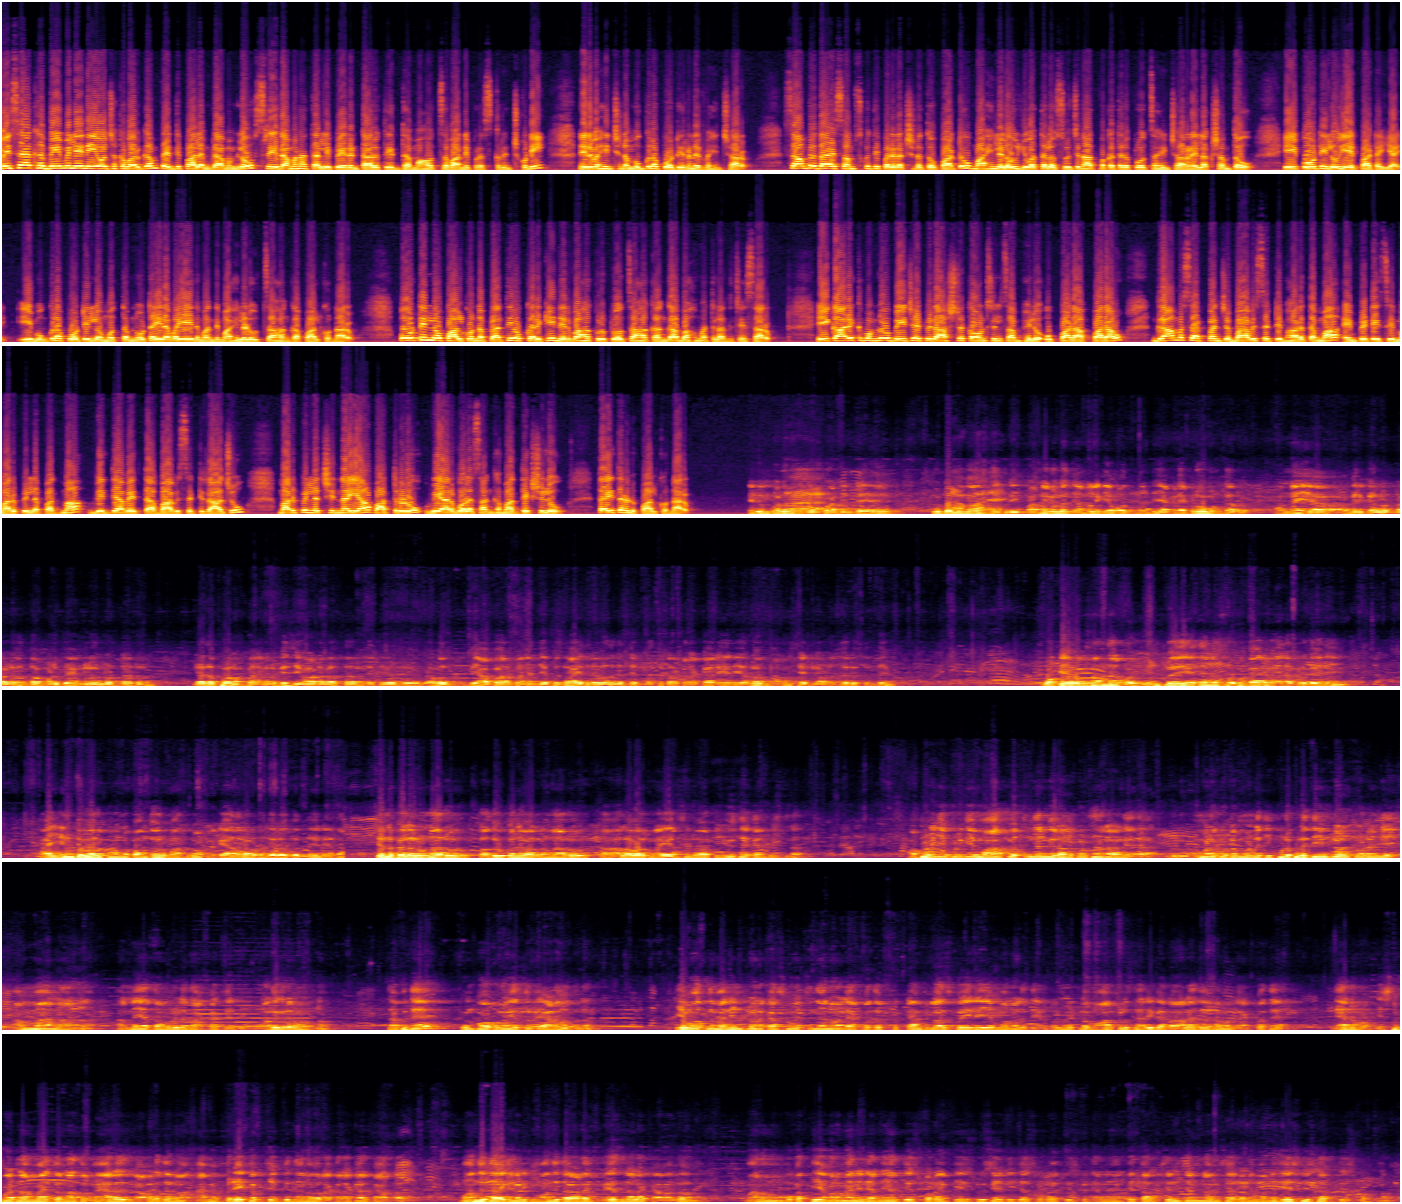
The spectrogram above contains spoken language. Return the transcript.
విశాఖ భీమిలి నియోజకవర్గం పెద్దిపాలెం గ్రామంలో శ్రీ రమణ తల్లి పేరంటారు తీర్థ మహోత్సవాన్ని పురస్కరించుకుని నిర్వహించిన ముగ్గుల పోటీలు నిర్వహించారు. సాంప్రదాయ సంస్కృతి పరిరక్షణతో పాటు మహిళలు యువతలో సృజనాత్మకతను ప్రోత్సహించాలనే లక్ష్యంతో ఈ పోటీలు ఏర్పాటయ్యాయి. ఈ ముగ్గుల పోటీల్లో మొత్తం నూట మంది మహిళలు ఉత్సాహంగా పాల్గొన్నారు. పోటీల్లో పాల్గొన్న ప్రతి ఒక్కరికి నిర్వాహకులు ప్రోత్సాహకంగా బహుమతులు అందజేశారు. ఈ కార్యక్రమంలో బీజేపీ రాష్ట్ర కౌన్సిల్ సభ్యులు ఉప్పాడ అప్పారావు గ్రామ సర్పంచ్ బావిశెట్టి భారతమ్మ ఎంపీటీసీ మరుపిల్ల పద్మ విద్యావేత్త బావిశెట్టి రాజు మరిపిల్ల చిన్నయ్య పాత్రుడు వీఆర్ఓల సంఘం అధ్యక్షులు తదితరులు పాల్గొన్నారు. కుటుంబం కూడా కుటుంబ వ్యవస్థ ఇప్పుడు ఈ పండుగల్లో జనరల్గా ఏమవుతుందంటే ఎక్కడెక్కడో ఉంటారు. అన్నయ్య అమెరికాలో ఉంటాడు తమ్ముడు బెంగళూరులో ఉంటాడు లేదా పొలం పని విజయవాడ వెళ్తారు లేదా వ్యాపార పని అని చెప్పేసి హైదరాబాద్లో సెటిల్ అవుతారు. రకరకాల ఏరియాలో మనం సెటిల్ అవ్వడం జరుగుతుంది. ఒకే ఒక సందర్భం ఇంట్లో ఏదైనా శుభకార్యం అయినప్పుడు కానీ ఆ ఇంటి వరకు ఉన్న బంధువులు మాత్రం అక్కడ గ్యాదర్ అవ్వడం జరుగుతుంది. లేదా చిన్నపిల్లలు ఉన్నారు చదువుకునే వాళ్ళు ఉన్నారు చాలా వరకు నా వరకు యూతే కనిపిస్తున్నారు. అప్పటికి ఇప్పటికి మార్పు వచ్చిందని మీరు అనుకుంటున్నారా లేదా? మీరు ఉమ్మడి కుటుంబం ఉండేది ఇప్పుడు ప్రతి ఇంట్లో చూడండి అమ్మ నాన్న అన్నయ్య తమ్ముడు లేదా అక్క చెల్లి నలుగురే ఉంటున్నాం. తప్పితే ఇంకొకరు ఇద్దరు ఏడవుతున్నారు ఏమవుతుంది? మన ఇంట్లో కష్టం వచ్చిందనో లేకపోతే టెన్త్ క్లాస్ ఫెయిల్ అయ్యామనో లేదా ఇంటర్మీడియట్లో మార్కులు సరిగా రాలేదేనో లేకపోతే నేను ఇష్టపడిన అమ్మాయితో నాతో మ్యారేజ్ కావలేదనో ఆమె బ్రేకప్ చెప్పిందనో రకరకాల కారణాలు. మందు తాగినడికి మందు తాగడానికి రీజన్ ఎలా కావాలో మనం ఒక తీవ్రమైన నిర్ణయం తీసుకోవడానికి సూసైడ్ చేసుకోవడానికి తీసుకునే నిర్ణయానికి చాలా చిన్న చిన్న అంశాలను మనం హేస్టీ స్టాప్ తీసుకుంటున్నాం.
